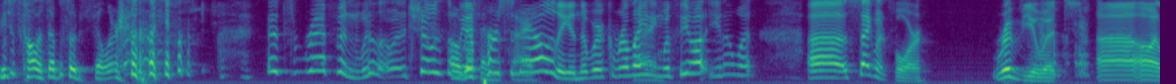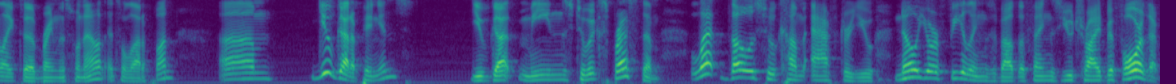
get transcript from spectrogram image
We just call this episode filler. it's riffing. We, it shows that Oh, we have riffing, personality and that we're relating Sorry. with the audience. You know what? Uh, segment four, review it. Uh, oh, I like to bring this one out. It's a lot of fun. Um, you've got opinions. You've got means to express them. Let those who come after you know your feelings about the things you tried before them.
